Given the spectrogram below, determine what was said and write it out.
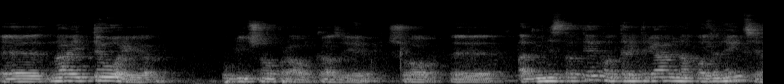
Е, навіть теорія публічного права вказує, що е, адміністративно-територіальна одиниця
